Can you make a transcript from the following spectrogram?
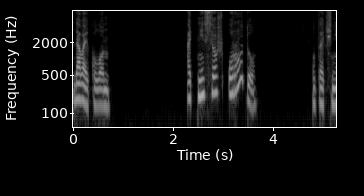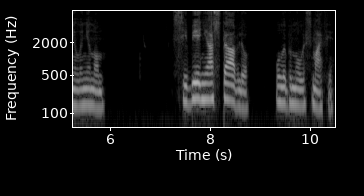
Давай кулон». «Отнесешь уроду?» — уточнила Нинон. «Себе не оставлю», — улыбнулась Мафи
